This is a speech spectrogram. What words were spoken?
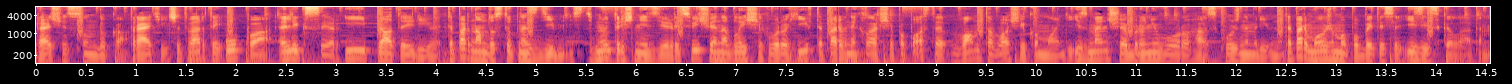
речі з сундука. Третій, четвертий, опа, еліксир і п'ятий рівень. Тепер нам доступна здібність. Внутрішній зір підсвічує на ближчих ворогів. Тепер в них легше попасти вам та вашій команді і зменшує броню ворога з кожним рівнем. Тепер можемо побитися і зі скелетами.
